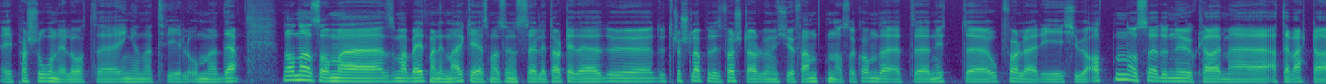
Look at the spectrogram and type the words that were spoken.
ei personlig låt, eh, ingen tvil om det. Noe annet som, eh, som jeg beit meg litt merke i, som jeg syns er litt artig, det er du, du tror på ditt første album i 2015, og så kom det et nytt oppfølger i 2018, og så er du nå klar med etter hvert da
